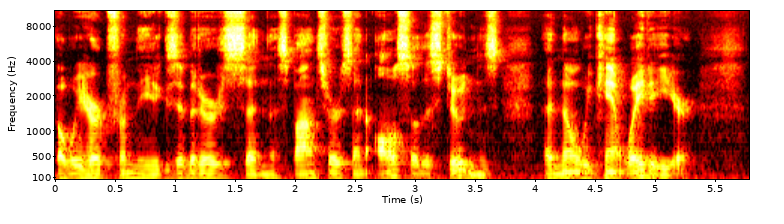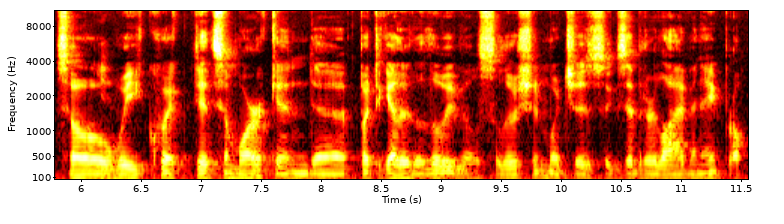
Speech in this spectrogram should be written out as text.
But we heard from the exhibitors and the sponsors, and also the students, that no, we can't wait a year. So we quick did some work and uh, put together the Louisville solution, which is Exhibitor Live in April.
